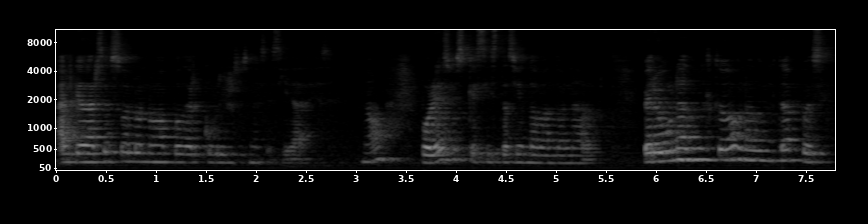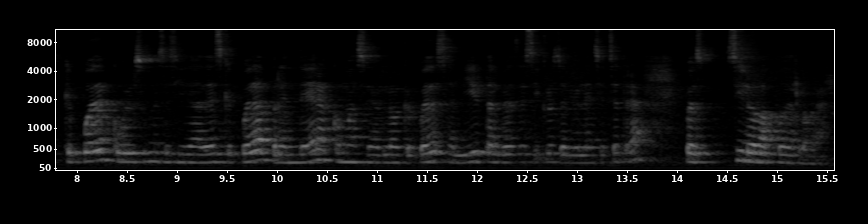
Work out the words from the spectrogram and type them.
al quedarse solo no va a poder cubrir sus necesidades, ¿no? Por eso es que sí está siendo abandonado. Pero un adulto, una adulta, pues que puede cubrir sus necesidades, que puede aprender a cómo hacerlo, que puede salir tal vez de ciclos de violencia, etcétera, pues sí lo va a poder lograr.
